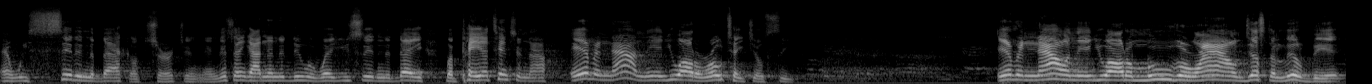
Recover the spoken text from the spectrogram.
and we sit in the back of church, and, and, this ain't got nothing to do with where you sitting today, but pay attention now. Every now and then you ought to rotate your seat. Every now and then you ought to move around just a little bit.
